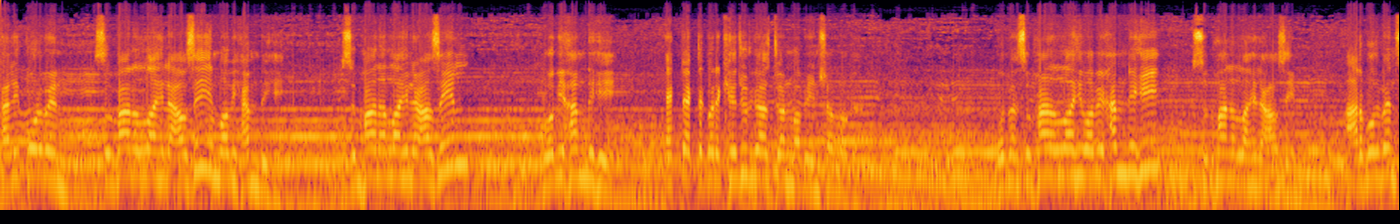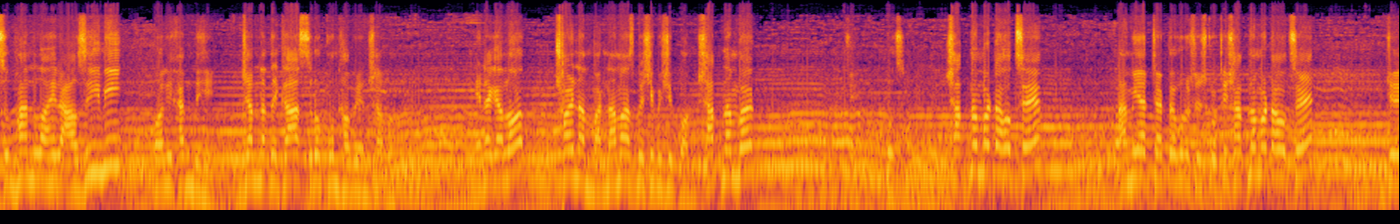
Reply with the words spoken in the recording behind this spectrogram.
খালি পড়বেন সুবহান আল্লাহ আজিম ওয়াবি হামদিহি সুবহান আল্লাহ আজিম ওয়াবি হামদিহি একটা একটা করে খেজুর গাছ জন্মাবে ইনশাল্লাহ বলবেন সুবহান আল্লাহি ওয়াবি হামদিহি সুবহান আল্লাহিল আজিম আর বলবেন সুবহান আল্লাহিল আজিমি ওয়াবি হামদিহি জান্নাতে গাছ রোপণ হবে ইনশাআল্লাহ। এটা গেল ছয় নাম্বার, নামাজ বেশি বেশি পড়। সাত নাম্বার। সাত নাম্বারটা হচ্ছে, আমি আর চারটা করে শেষ করছি। সাত নাম্বারটা হচ্ছে যে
